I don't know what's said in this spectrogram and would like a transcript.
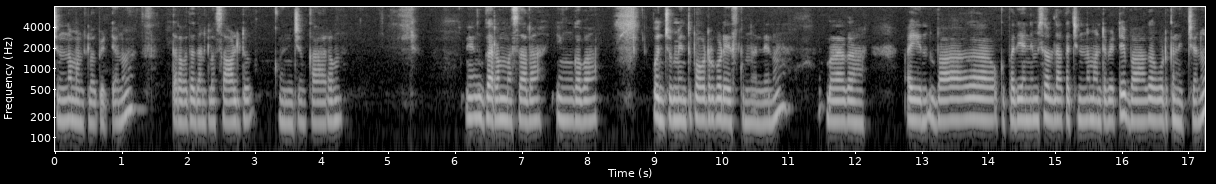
చిన్న మంటలో పెట్టాను. తర్వాత దాంట్లో సాల్ట్ కొంచెం కారం గరం మసాలా ఇంగవ కొంచెం మెంతి పౌడర్ కూడా వేసుకున్నాను నేను. బాగా అయి బాగా ఒక పదిహేను నిమిషాల దాకా చిన్న మంట పెట్టి బాగా ఉడకనిచ్చాను.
